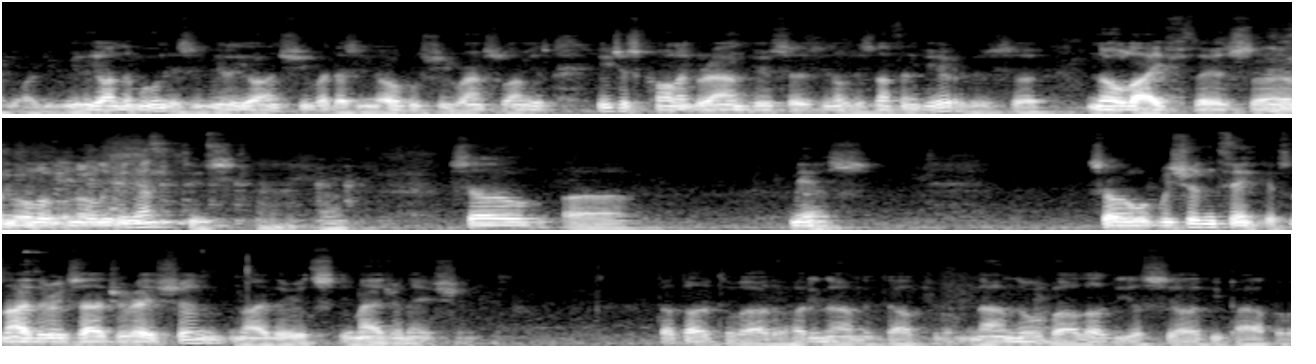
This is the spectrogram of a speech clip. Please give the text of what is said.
are you, are you really on the moon? Is he really on Shiva? Does he know who Shiva Swami is? He's just crawling around here, says, you know, there's nothing here. There's uh, no life. There's uh, no, no living entities. So, uh, yes. So we shouldn't think it's neither exaggeration, neither it's imagination. Tatartavada Harinam Nikalpuram Namno Bala Yasya Hipapa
